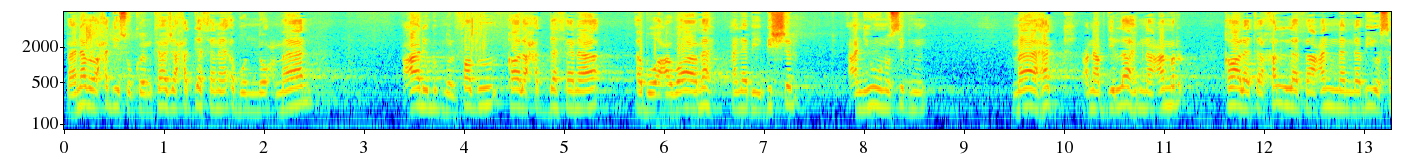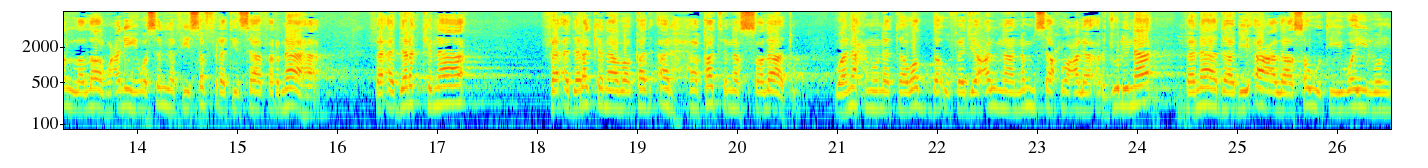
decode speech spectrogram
Pa je naveo hadisu kojem kaže haddathana Abu Nu'man, عارب الفضل قال حدثنا أبو عوامة عن أبي بشر عن يونس بن ماهك عن عبد الله بن عمرو قال تخلف عنا النبي صلى الله عليه وسلم في سفرة سافرناها فأدركنا فأدركنا وقد أرهقتنا الصلاة ونحن نتوضأ فجعلنا نمسح على أرجلنا فنادى بأعلى صوت ويل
